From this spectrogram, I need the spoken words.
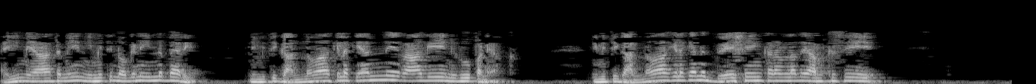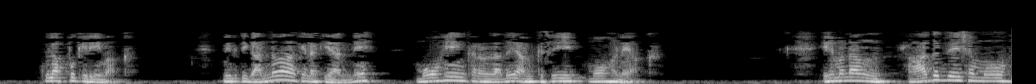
ඇයි මෙයාට මේ නිමිති නොගෙන ඉන්න බැරි? නිමිති ගන්නවා කියලා කියන්නේ රාගයේ නිරූපණයක්. නිමිති ගන්නවා කියලා කියන්නේ ද්වේෂයෙන් කරන ලද යම්කිසි කුලප්පු කිරීමක්. නිමිති ගන්නවා කියලා කියන්නේ මෝහයෙන් කරන ලද යම්කිසි මෝහනයක්. එහෙමනම් රාග ද්වේෂ මෝහ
